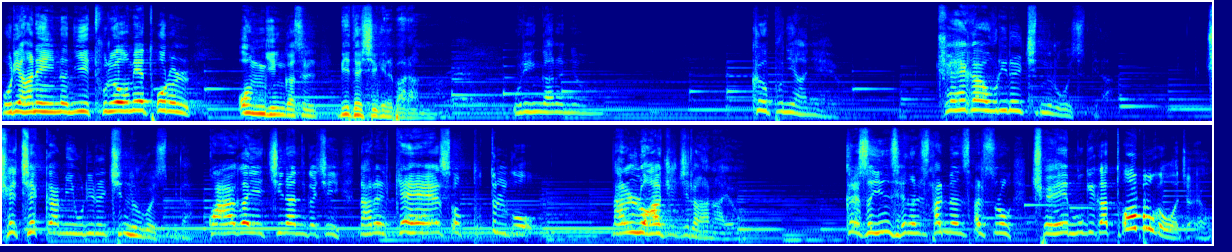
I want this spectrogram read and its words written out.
우리 안에 있는 이 두려움의 돌을 옮긴 것을 믿으시길 바랍니다. 우리 인간은요, 그것뿐이 아니에요. 죄가 우리를 짓누르고 있습니다. 죄책감이 우리를 짓누르고 있습니다. 과거에 지난 것이 나를 계속 붙들고 나를 놔주질 않아요. 그래서 인생을 살면 살수록 죄의 무게가 더 무거워져요.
